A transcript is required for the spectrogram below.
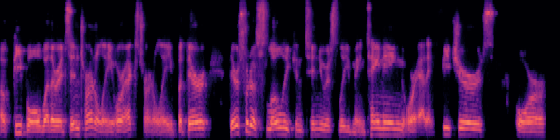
of people, whether it's internally or externally, but they're they're sort of slowly, continuously maintaining or adding features or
